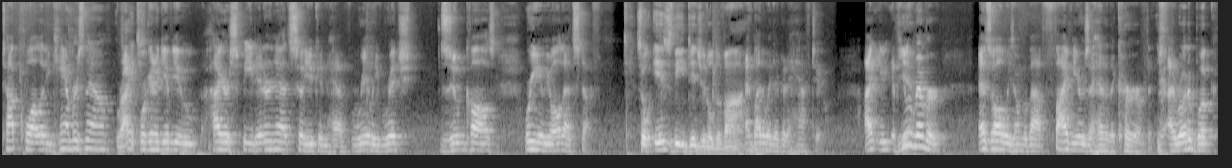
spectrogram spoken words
top quality cameras now. right. We're going to give you higher speed internet so you can have really rich Zoom calls. We're going to give you all that stuff. So is the digital divide? And by the way, they're going to have to. I, if you Yeah. remember, as always, I'm about five years ahead of the curve. I wrote a book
